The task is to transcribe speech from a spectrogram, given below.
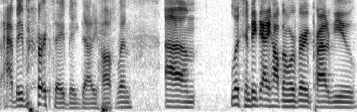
Happy birthday, Big Daddy Hoffman. Um, listen, Big Daddy Hoffman, we're very proud of you.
